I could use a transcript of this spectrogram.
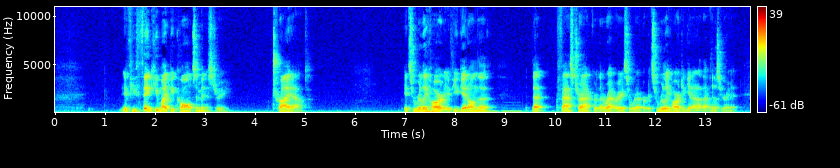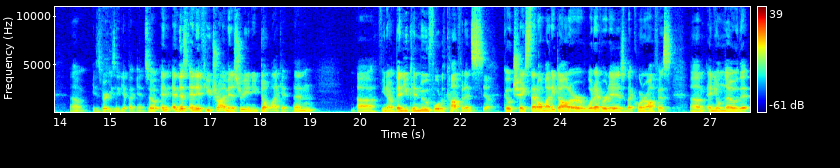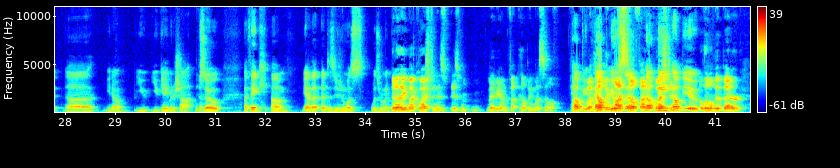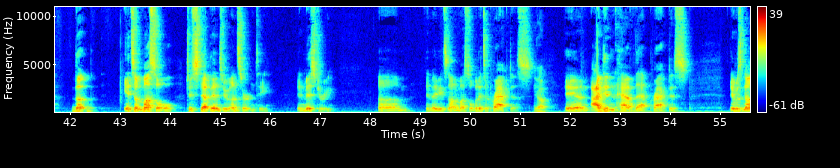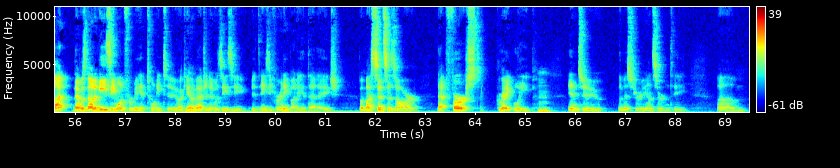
If you think you might be called to ministry, try it out. It's really hard if you get on the that fast track or that rat race or whatever. It's really hard to get out of that once you're in it. Um, it is very easy to get back in. So and and this and if you try ministry and you don't like it, then uh, you know then you can move forward with confidence. Yeah. Go chase that almighty dollar or whatever it is, or that corner office, um, and you'll know that uh, you know you you gave it a shot. Yeah. So I think um, yeah that, that decision was was really And. I think my question is is maybe I'm helping myself help you help helping yourself. myself find help the question me help you. a little bit better. The it's a muscle to step into uncertainty and mystery. Um, and maybe it's not a muscle, but it's a practice. Yeah. And I didn't have that practice. It was not that was not an easy one for me at 22. I can't Yeah. imagine it was easy. It's easy for anybody at that age. But my senses are that first great leap Mm. into the mystery, uncertainty. Um,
